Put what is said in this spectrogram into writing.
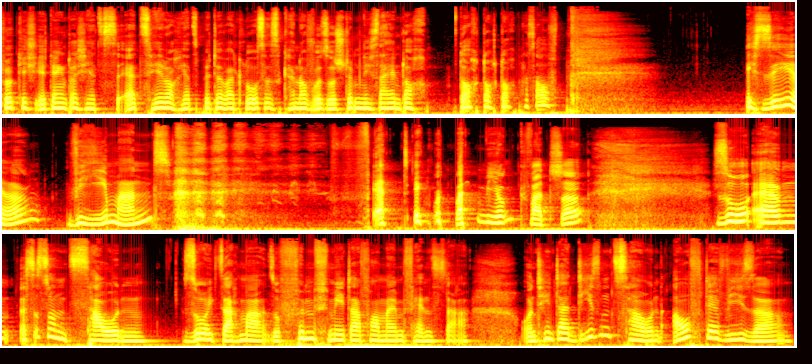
wirklich, ihr denkt euch jetzt, erzähl doch jetzt bitte, was los ist. Kann doch wohl so stimmt nicht sein. Doch, doch, doch, doch, pass auf. Ich sehe, wie jemand, fertig mit meinem Jungen quatsche, so, ähm, es ist so ein Zaun, so, ich sag mal, so fünf Meter vor meinem Fenster. Und hinter diesem Zaun auf der Wiese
